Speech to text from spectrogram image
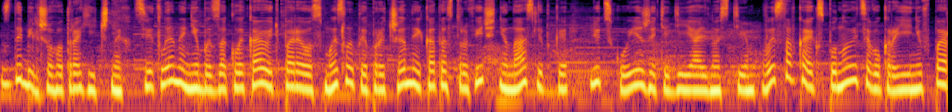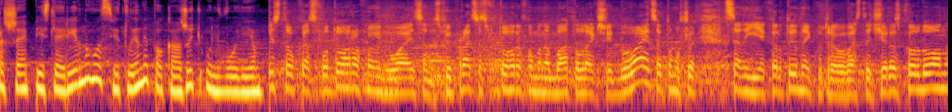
здебільшого трагічних. Світлини ніби закликають переосмислити причини і катастрофічні наслідки людської життєдіяльності. Виставка експонується в Україні вперше. Після рівного світлини покажуть у Львові. Виставка з фотографами відбувається. Співпраця з фотографами набагато легше відбувається, тому що це не є картина, яку треба вести через кордон,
